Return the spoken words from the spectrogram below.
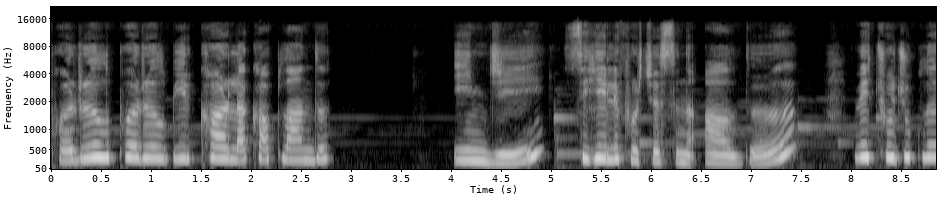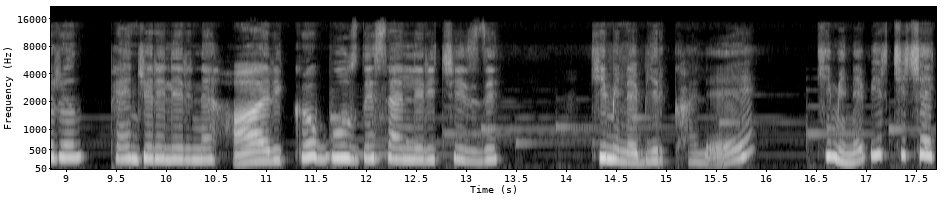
parıl parıl bir karla kaplandı. İnci sihirli fırçasını aldı ve çocukların pencerelerine harika buz desenleri çizdi. Kimine bir kale, kimine bir çiçek,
